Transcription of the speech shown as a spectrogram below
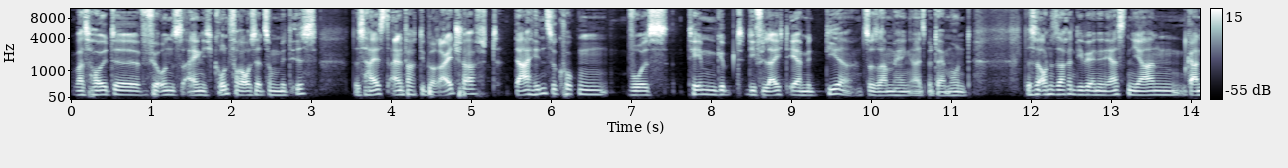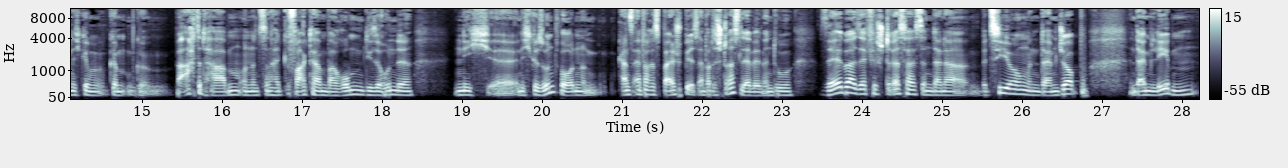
was heute für uns eigentlich Grundvoraussetzung mit ist. Das heißt einfach die Bereitschaft, da hinzugucken, wo es Themen gibt, die vielleicht eher mit dir zusammenhängen als mit deinem Hund. Das war auch eine Sache, die wir in den ersten Jahren gar nicht beachtet haben und uns dann halt gefragt haben, warum diese Hunde nicht, äh, nicht gesund wurden. Und ganz einfaches Beispiel ist einfach das Stresslevel. Wenn du selber sehr viel Stress hast in deiner Beziehung, in deinem Job, in deinem Leben,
